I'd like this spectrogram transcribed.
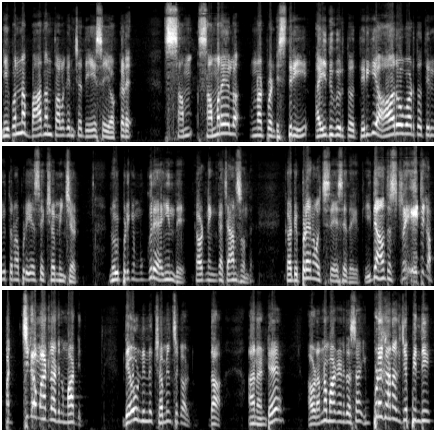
నీకున్న బాధను తొలగించేది ఏసై ఒక్కడే. సమ్ సమరయలో ఉన్నటువంటి స్త్రీ ఐదుగురితో తిరిగి ఆరో వాడితో తిరుగుతున్నప్పుడు ఏసై క్షమించాడు. నువ్వు ఇప్పటికి ముగ్గురే అయ్యింది. కాబట్టి నీకు ఇంకా ఛాన్స్ ఉంది. కాబట్టి ఇప్పుడైనా వచ్చి ఏసే దగ్గరికి. ఇది అంత స్ట్రైట్గా పచ్చిగా మాట్లాడిన మాట ఇది దేవుడు నిన్ను క్షమించగలడు. దా. అని అంటే ఆవిడ అన్న మాట ఏంటి తెలుసా? ఇప్పుడేగా నాకు చెప్పింది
